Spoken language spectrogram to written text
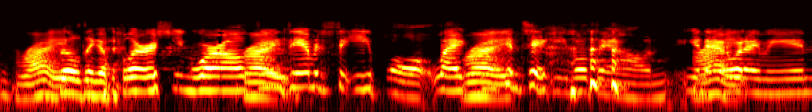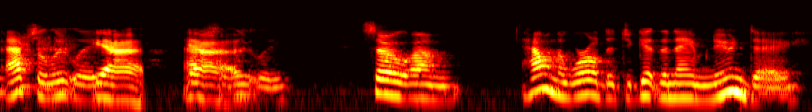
right. building a flourishing world, right. doing damage to evil. Like right. we can take evil down. You know what I mean? Absolutely. Yeah. Absolutely. So, um, how in the world did you get the name Noonday?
